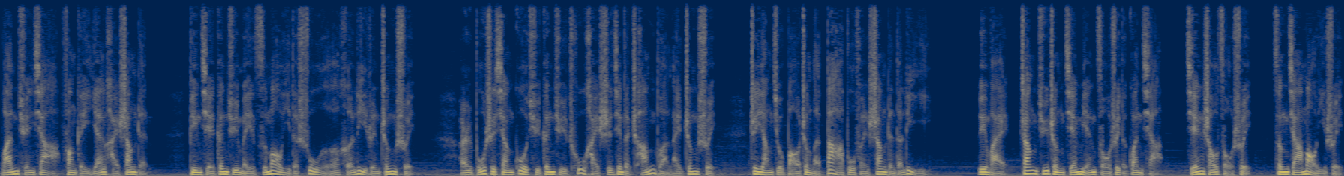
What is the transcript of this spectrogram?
完全下放给沿海商人，并且根据每次贸易的数额和利润征税，而不是像过去根据出海时间的长短来征税，这样就保证了大部分商人的利益。另外，张居正减免走税的关卡，减少走税，增加贸易税，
